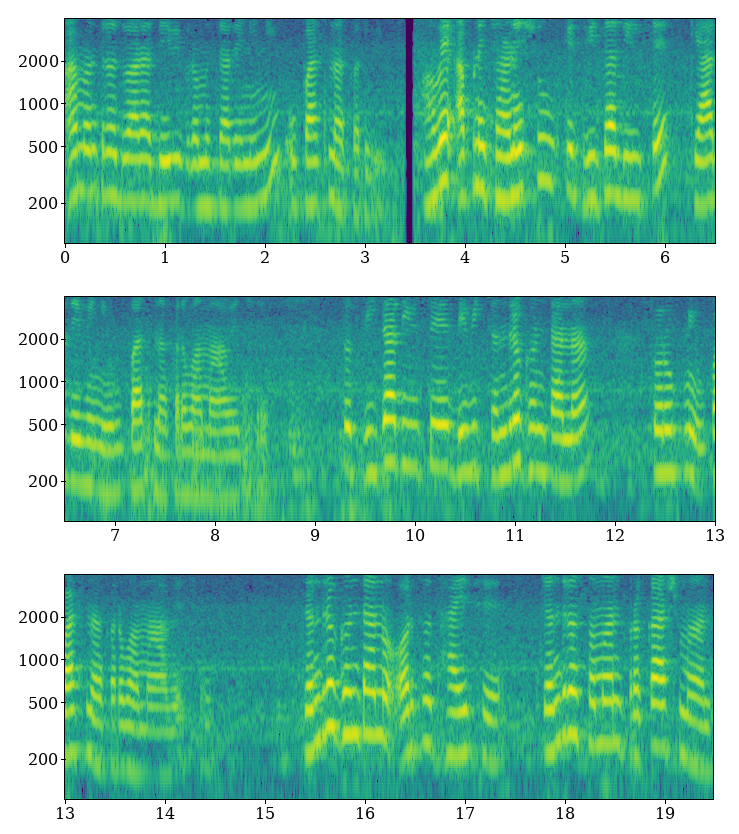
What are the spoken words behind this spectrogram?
આ મંત્ર દ્વારા દેવી બ્રહ્મચારિણીની ઉપાસના કરવી. હવે આપણે જાણીશું કે ત્રીજા દિવસે કયા દેવીની ઉપાસના કરવામાં આવે છે. તો ત્રીજા દિવસે દેવી ચંદ્રઘંટાના સ્વરૂપની ઉપાસના કરવામાં આવે છે. ચંદ્રઘંટાનો અર્થ થાય છે ચંદ્ર સમાન પ્રકાશમાન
